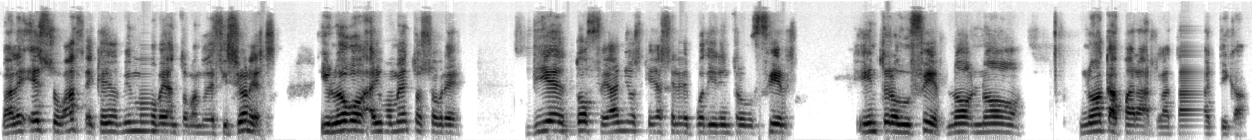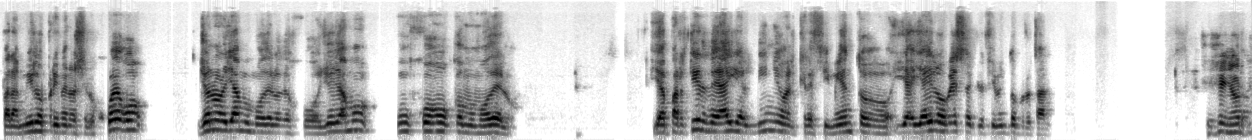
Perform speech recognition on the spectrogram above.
¿vale? Eso hace que ellos mismos vayan tomando decisiones. Y luego hay momentos sobre 10, 12 años que ya se le puede ir a introducir, introducir, no, no, no acaparar la táctica. Para mí lo primero es el juego. Yo no lo llamo modelo de juego, yo llamo un juego como modelo. Y a partir de ahí el niño, el crecimiento, y ahí, lo ves el crecimiento brutal. Sí, señor.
